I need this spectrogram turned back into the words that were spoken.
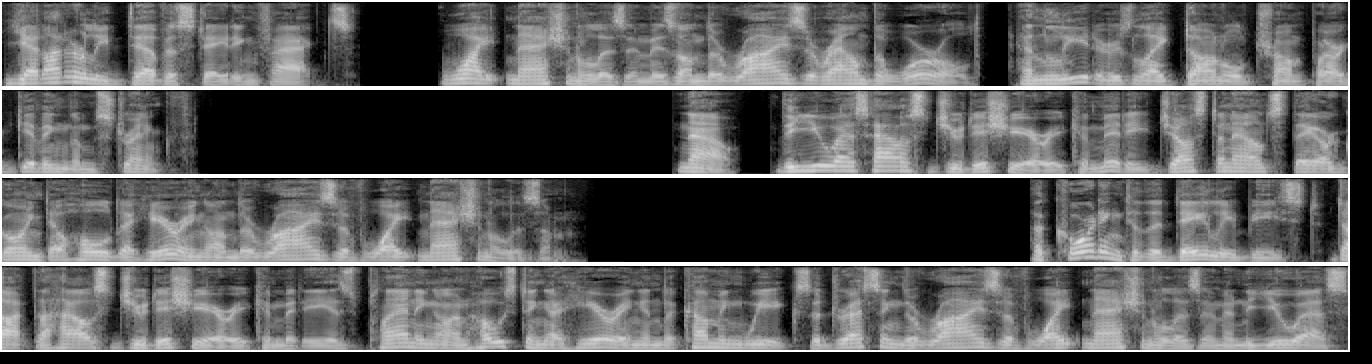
yet utterly devastating facts. White nationalism is on the rise around the world, and leaders like Donald Trump are giving them strength. Now, the U.S. House Judiciary Committee just announced they are going to hold a hearing on the rise of white nationalism. According to the Daily Beast, the House Judiciary Committee is planning on hosting a hearing in the coming weeks addressing the rise of white nationalism in the U.S.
